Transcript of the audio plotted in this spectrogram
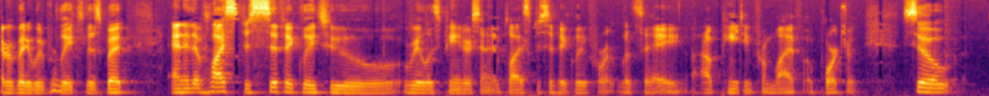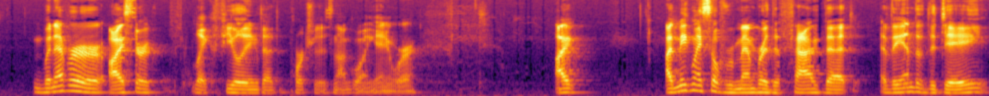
everybody would relate to this, but and it applies specifically to realist painters, and it applies specifically for, let's say, uh, painting from life, a portrait. So, whenever I start like feeling that the portrait is not going anywhere, I I make myself remember the fact that at the end of the day,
